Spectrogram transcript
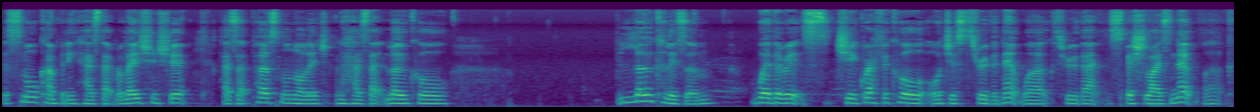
The small company has that relationship has that personal knowledge and has that local localism whether it's geographical or just through the network through that specialized network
